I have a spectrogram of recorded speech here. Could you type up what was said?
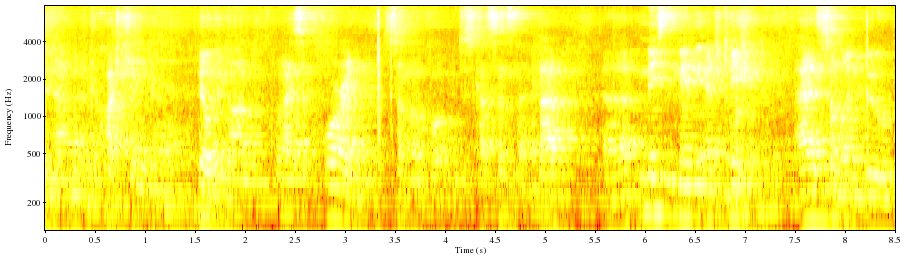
Comment and, a question, building on what I said before and some of what we discussed since then about uh, mainly education. As someone who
